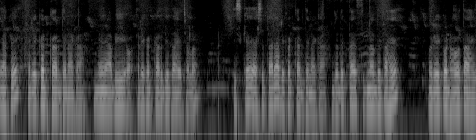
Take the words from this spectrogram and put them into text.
यहाँ पे रिकॉर्ड कर देने का। मैं अभी रिकॉर्ड कर देता है, चलो। इसके ऐसे तरह रिकॉर्ड कर देने का। जो देखता है सिग्नल देता है, वो रिकॉर्ड होता है।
